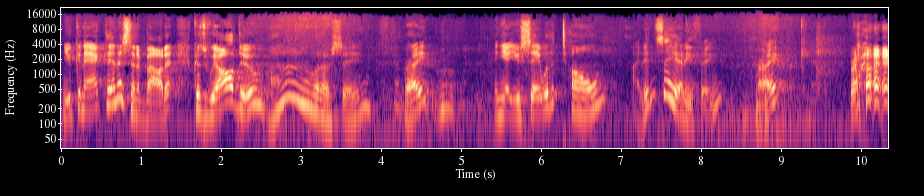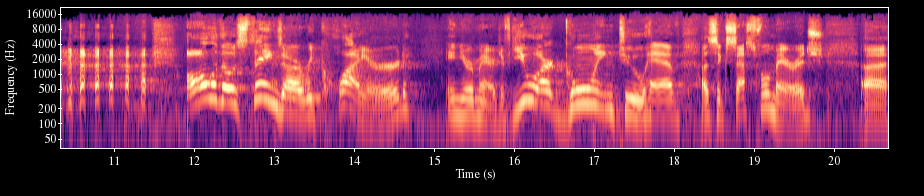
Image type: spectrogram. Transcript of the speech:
You can act innocent about it because we all do. I don't know what I was saying, right? And yet you say with a tone, I didn't say anything, right? Right? all of those things are required in your marriage. If you are going to have a successful marriage, uh,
